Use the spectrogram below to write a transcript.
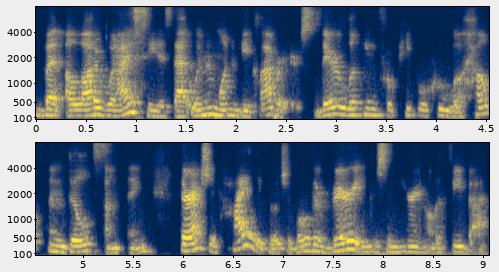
But a lot of what I see is that women want to be collaborators. They're looking for people who will help them build something. They're actually highly coachable. They're very interested in hearing all the feedback.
